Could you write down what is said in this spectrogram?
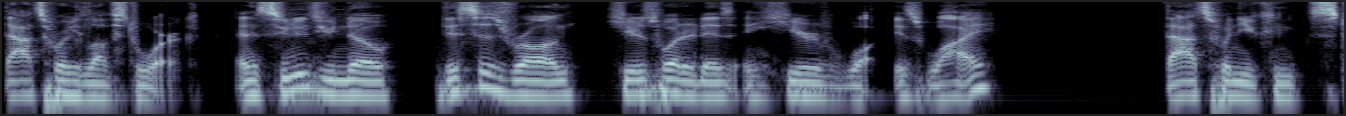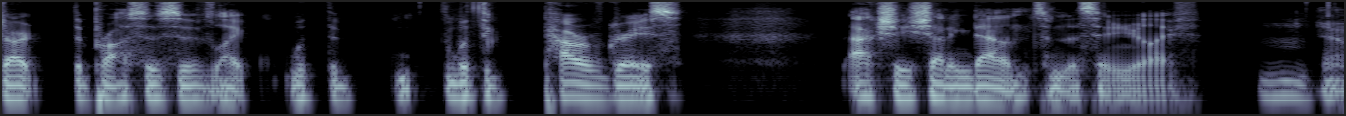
That's where he loves to work. And as soon as you know this is wrong, here's what it is, and here's what is why. That's when you can start the process of like with the with the power of grace, actually shutting down some of the sin in your life. Yeah,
